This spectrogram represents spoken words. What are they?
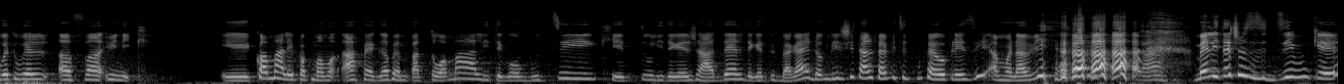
retrouver l'enfant unique. Et comme à l'époque, maman a fait grand-père pas trop mal, il était en boutique et tout, il était jardin, il était tout bagage. Donc, les chita le fait petit pour faire au plaisir, à mon avis. Mais il était toujours dit que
